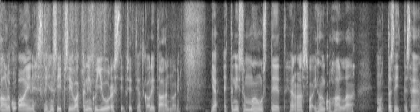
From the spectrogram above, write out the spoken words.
alkuaine siihen sipsiin, vaikka niin kuin juuressipsit, jotka oli taannoin. Ja että niissä on mausteet ja rasva ihan kohdallaan, mutta sitten se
